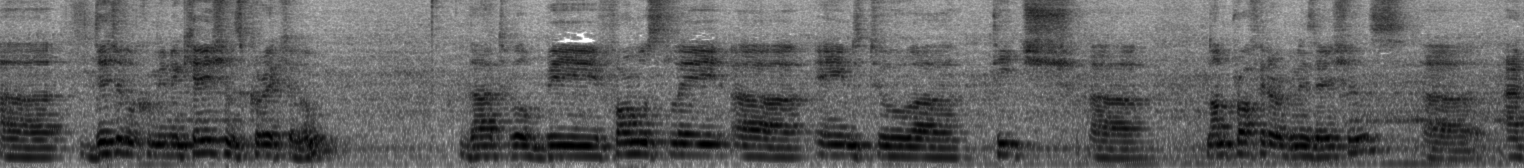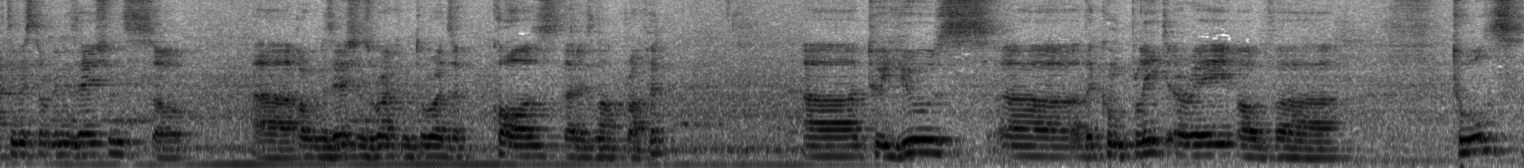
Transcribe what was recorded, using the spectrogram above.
a digital communications curriculum that will be foremostly uh, aimed to uh, teach uh, non-profit organizations, uh, activist organizations, so uh, organizations working towards a cause that is not profit, uh, to use the complete array of tools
